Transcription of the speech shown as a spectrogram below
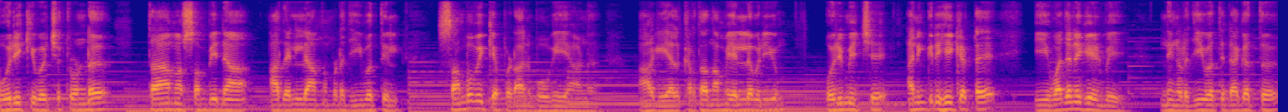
ഒരുക്കി വച്ചിട്ടുണ്ട്. താമസം വിന അതെല്ലാം നമ്മുടെ ജീവിതത്തിൽ സംഭവിക്കപ്പെടാൻ പോവുകയാണ്. ആകയാൽ കർത്താവ് നമ്മെ എല്ലാവരെയും ഒരുമിച്ച് അനുഗ്രഹിക്കട്ടെ. ഈ വചന കേൾവി നിങ്ങളുടെ ജീവിതത്തിന്റെ അകത്ത്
